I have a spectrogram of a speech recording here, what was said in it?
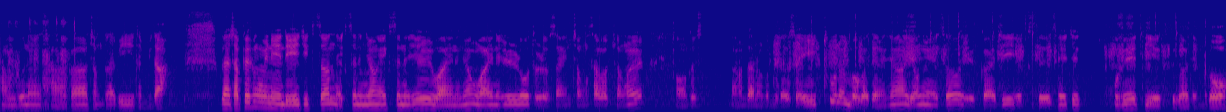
3분의 4가 정답이 됩니다. 그 다음 좌표 평면이 4직선 x는 0, x는 1, y는 0, y는 1로 둘러싸인 정사각형을 어, 그, 나눈다는 겁니다. 그래서 A2는 뭐가 되느냐? 0에서 1까지 x 세제 9의 dx가 되므로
